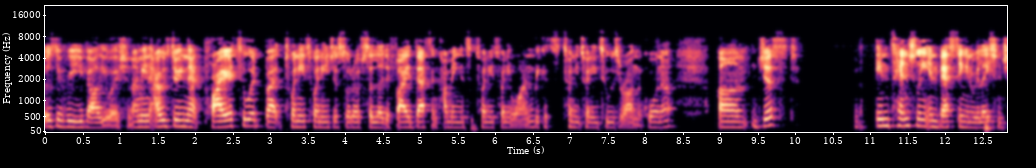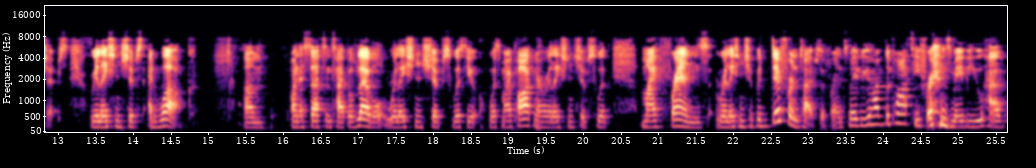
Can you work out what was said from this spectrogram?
was the reevaluation. I mean, I was doing that prior to it, but 2020 just sort of solidified that and coming into 2021 because 2022 is around the corner. Um, just intentionally investing in relationships, relationships at work, um, on a certain type of level, relationships with you, with my partner, relationships with my friends, relationship with different types of friends. Maybe you have the party friends, maybe you have,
